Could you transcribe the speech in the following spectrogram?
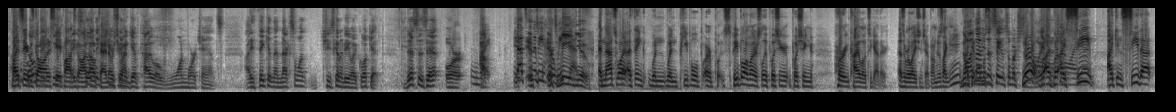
Lightsaber's gone. Escape pod's I gone. Okay, I know where she's she gonna give Kylo one more chance. I think in the next one, she's gonna be like, "Look it, this is it," or Right. I- That's gonna be her It's me and you. and that's why I think when when people are pu- people online are slowly pushing pushing her and Kylo together as a relationship. I'm just like, mm, No, I I'm not almost- even saying so much. no, no, but I, but I see. it. I can see that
